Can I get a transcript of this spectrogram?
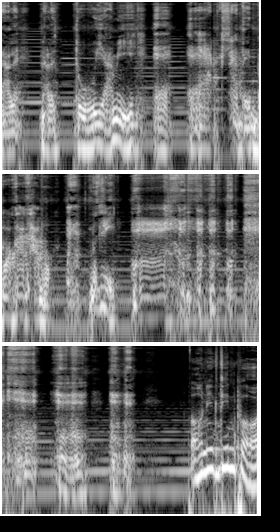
নাহলে নাহলে তুই আমি একসাথে বকা খাব হ্যাঁ বুঝলি? অনেকদিন পর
